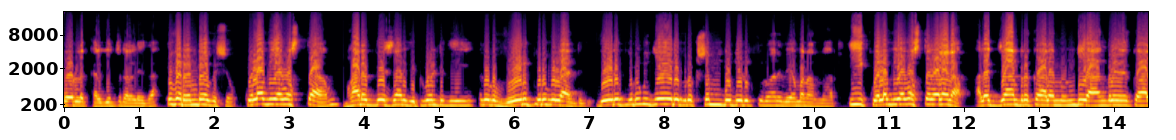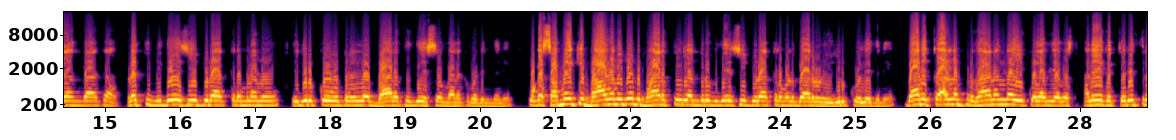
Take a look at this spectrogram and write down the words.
బోర్డులకు కలిగించడం లేదా. ఇక రెండో విషయం కుల వ్యవస్థ భారతదేశానికి ఎటువంటిది అది ఒక వేరు పురుగు లాంటిది. వేరు పురుగు చేరి వృక్షంబు జరుచును అని వేమన అన్నారు. ఈ కుల వ్యవస్థ వలన అలెగ్జాండర్ కాలం నుండి ఆంగ్లేయ కాలం దాకా ప్రతి విదేశీ దురాక్రమణను ఎదుర్కోవటంలో భారతదేశం వెనకబడిందని ఒక సమైక్య భావనతో భారతీయులందరూ విదేశీ దురాక్రమణదారులను ఎదుర్కోలేదని దానికి కారణం ప్రధానంగా ఈ కుల వ్యవస్థ. అనేక చరిత్ర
